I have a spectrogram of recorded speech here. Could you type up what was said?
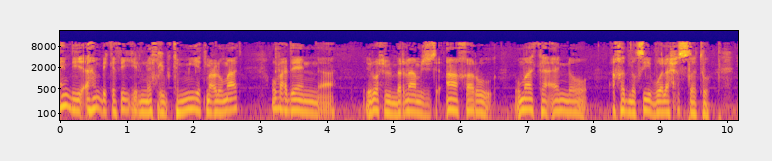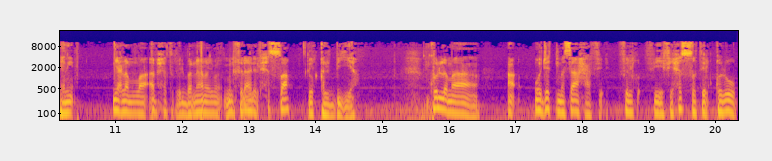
عندي أهم بكثير إنه يخرج بكمية معلومات وبعدين آه، يروح البرنامج آخر وما كأنه أخذ نصيب ولا حصته. يعني يعلم الله أبحث في البرنامج من خلال الحصة القلبية. كلما آه، وجدت مساحة في في في, في حصة القلوب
